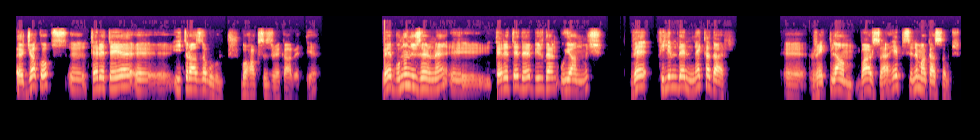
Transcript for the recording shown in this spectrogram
E, Jacobs e, TRT'ye e, itirazda bulunmuş bu haksız rekabet diye. Ve bunun üzerine e, TRT de birden uyanmış ve filmde ne kadar e, reklam varsa hepsini makaslamış.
